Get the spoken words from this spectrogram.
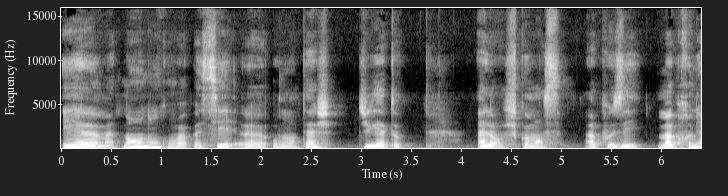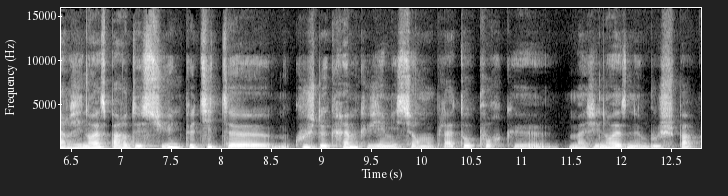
Et maintenant, donc, on va passer au montage du gâteau. Alors, je commence à poser ma première génoise par-dessus une petite couche de crème que j'ai mis sur mon plateau pour que ma génoise ne bouge pas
